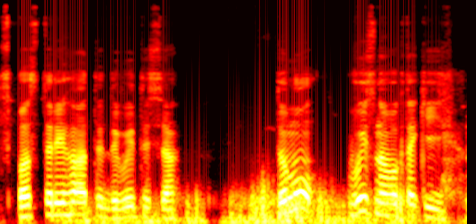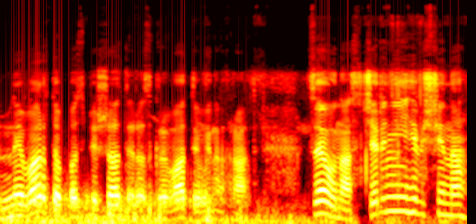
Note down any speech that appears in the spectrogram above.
спостерігати, дивитися. Тому висновок такий: не варто поспішати розкривати виноград. Це у нас Чернігівщина,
